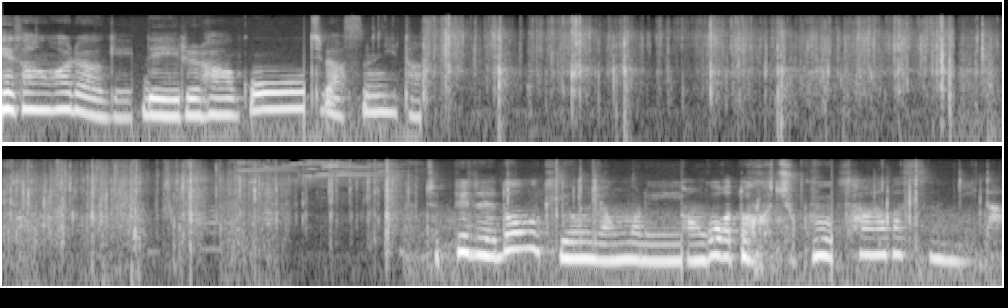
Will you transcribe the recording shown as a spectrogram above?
세상 화려하게 네일을 하고 집에 왔습니다. 제피드에 너무 귀여운 양말이 광고가 떠가지고 사봤습니다.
